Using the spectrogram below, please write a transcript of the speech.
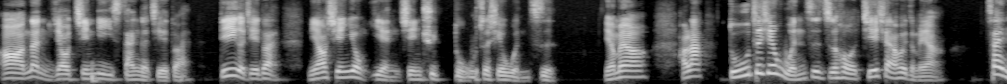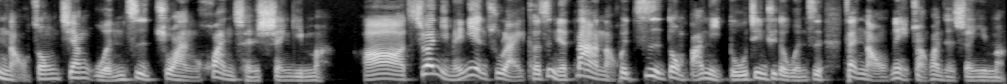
啊，那你就要经历三个阶段。第一个阶段，你要先用眼睛去读这些文字，有没有？好啦，读这些文字之后，接下来会怎么样？在脑中将文字转换成声音嘛。啊，虽然你没念出来，可是你的大脑会自动把你读进去的文字在脑内转换成声音嘛？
